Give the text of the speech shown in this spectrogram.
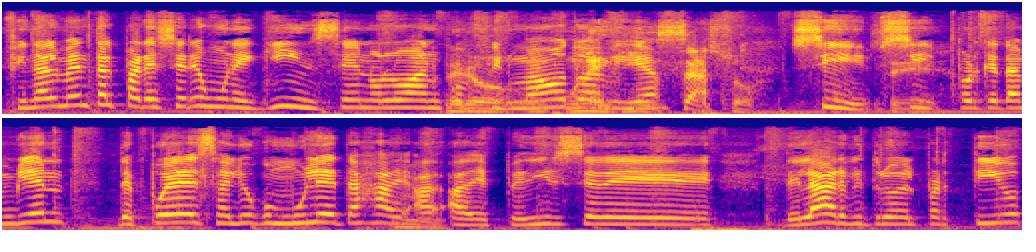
Finalmente, al parecer, es un E15, no lo han Pero confirmado un- un todavía. esguinzazo. Sí, Sí. sí, porque también después él salió con muletas a, a- a despedirse de, del árbitro del partido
